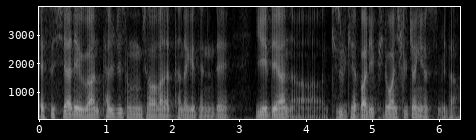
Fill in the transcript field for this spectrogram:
SCR에 의한 탈질 성능 저하가 나타나게 되는데 이에 대한 아, 기술 개발이 필요한 실정이었습니다.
